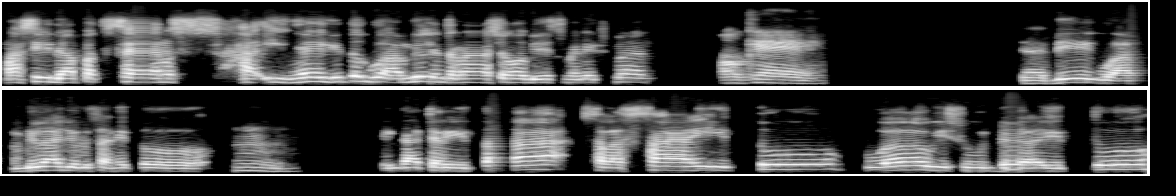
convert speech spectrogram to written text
masih dapat sense HI-nya gitu, gua ambil International Business Management. Oke. Okay. Jadi gua ambil lah jurusan itu. Hmm. Tingkat cerita, selesai itu gua wisuda itu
